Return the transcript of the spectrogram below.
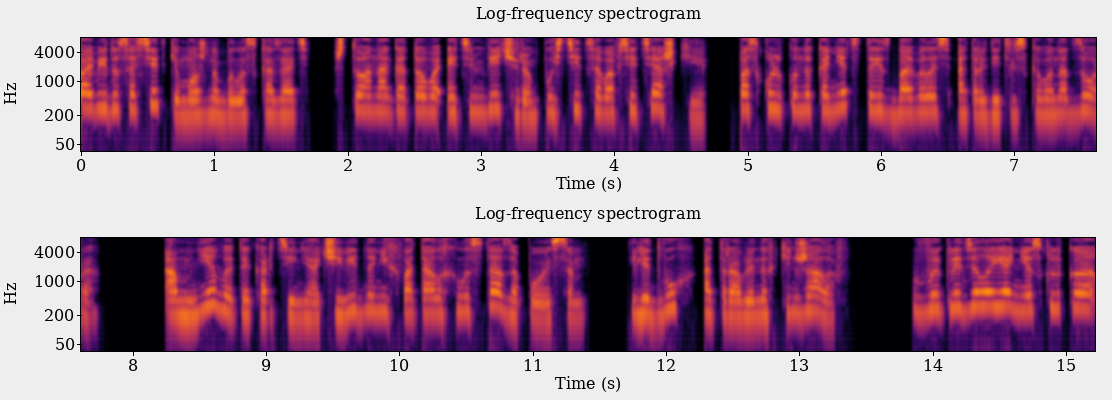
По виду соседки можно было сказать, что она готова этим вечером пуститься во все тяжкие, поскольку наконец-то избавилась от родительского надзора. А мне в этой картине, очевидно, не хватало хлыста за поясом или двух отравленных кинжалов. Выглядела я несколько...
